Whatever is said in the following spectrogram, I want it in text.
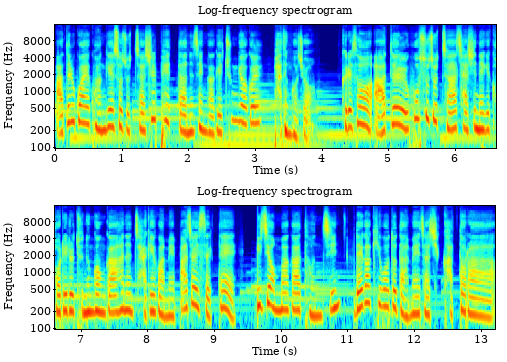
아들과의 관계에서조차 실패했다는 생각에 충격을 받은 거죠. 그래서 아들 호수조차 자신에게 거리를 두는 건가 하는 자괴감에 빠져 있을 때 미지 엄마가 던진 내가 키워도 남의 자식 같더라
